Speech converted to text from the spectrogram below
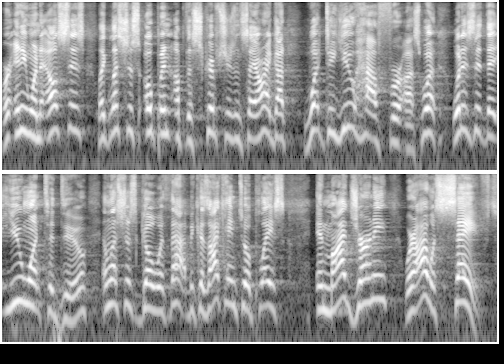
or anyone else's. Like, let's just open up the scriptures and say, all right, God, what do you have for us? What, what is it that you want to do? And let's just go with that. Because I came to a place in my journey where I was saved.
